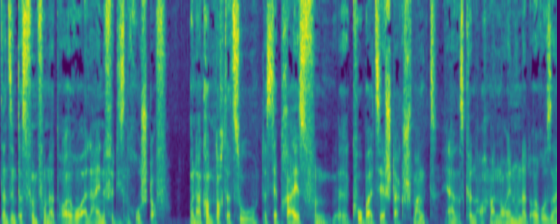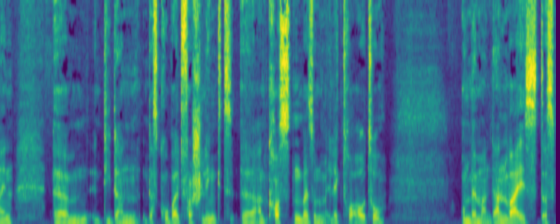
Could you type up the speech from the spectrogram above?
dann sind das 500 Euro alleine für diesen Rohstoff. Und dann kommt noch dazu, dass der Preis von äh, Kobalt sehr stark schwankt. Ja, das können auch mal 900 Euro sein, ähm, die dann das Kobalt verschlingt äh, an Kosten bei so einem Elektroauto. Und wenn man dann weiß, dass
